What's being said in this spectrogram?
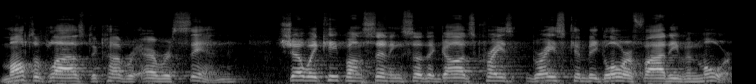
multiplies to cover every sin, shall we keep on sinning so that God's grace can be glorified even more?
